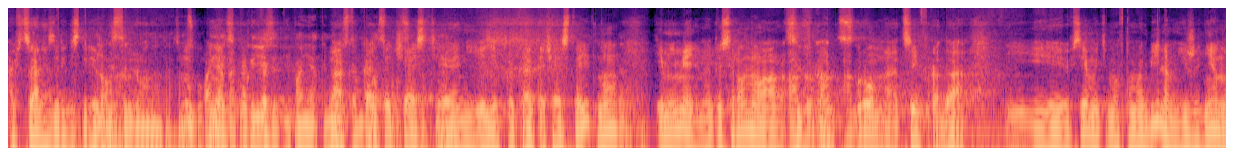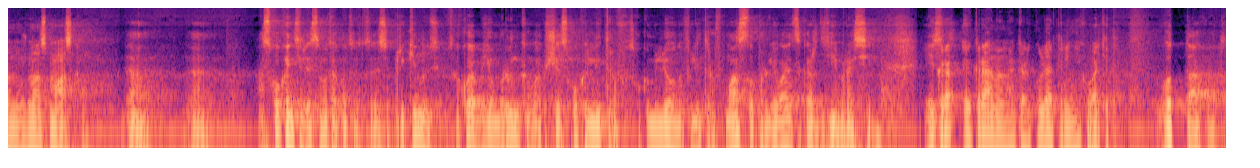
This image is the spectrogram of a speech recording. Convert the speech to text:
Официально зарегистрировано. Зарегистрировано, да. Там Ну, сколько, понятно, ездит, сколько как- ездит, непонятно. Да, какая-то 20%. часть э, не ездит, какая-то часть стоит, но тем не менее, но это все равно о- о- о- огромная цифра, да. И всем этим автомобилям ежедневно нужна смазка. Да, да. А сколько, интересно, вот так вот, если прикинуть, какой объем рынка вообще, сколько литров, сколько миллионов литров масла проливается каждый день в России? Экра- экрана на калькуляторе не хватит. Вот так вот.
